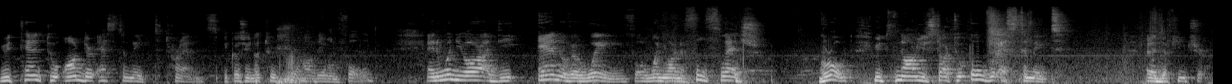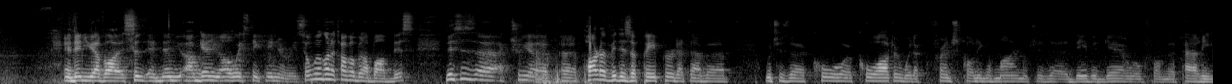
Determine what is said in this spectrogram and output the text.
you tend to underestimate trends because you're not too sure how they unfold. And when you are at the end of a wave, or when you are in a full-fledged growth, you, now you start to overestimate uh, the future. And then you have, uh, and then you, again, you always take linear. So we're going to talk a bit about this. This is uh, actually a, a, part of it is a paper that I've, uh, which is a co, co-author with a French colleague of mine, which is uh, David Guerrero from uh, Paris,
